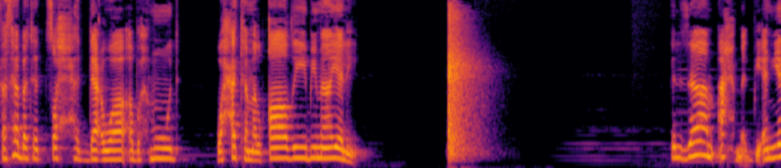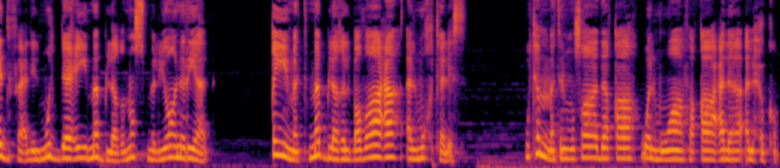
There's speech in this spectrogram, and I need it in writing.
فثبتت صحة دعوى أبو حمود وحكم القاضي بما يلي. إلزام أحمد بأن يدفع للمدعي مبلغ نصف مليون ريال قيمة مبلغ البضاعة المختلس وتمت المصادقة والموافقة على الحكم.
